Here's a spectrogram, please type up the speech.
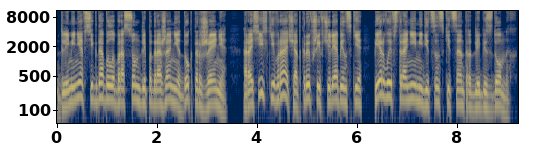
Для меня всегда был образцом для подражания доктор Женя, российский врач, открывший в Челябинске первый в стране медицинский центр для бездомных.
